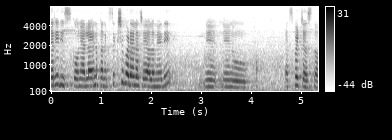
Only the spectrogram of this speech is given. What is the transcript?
చర్య తీసుకొని ఎట్లయినా తనకి శిక్ష పడేలా చేయాలనేది నే- నేను ఎక్స్పెక్ట్ చేస్తాను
